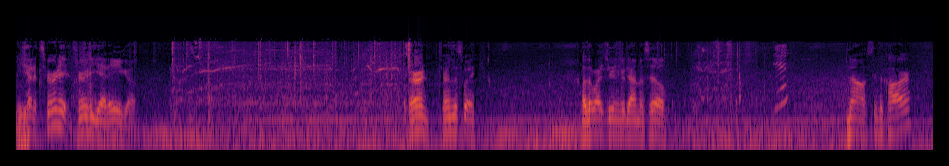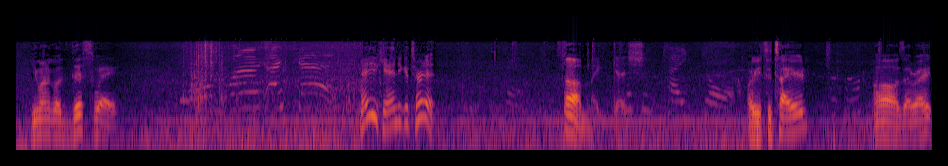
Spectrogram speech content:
You gotta turn it. Turn it. Yeah, there you go. Turn. Turn this way. Otherwise, you're gonna go down this hill. This No, see the car? You want to go this way. way I can. Yeah, you can. You can turn it. Oh my gosh. Are you too tired? Uh-huh. Oh, is that right?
